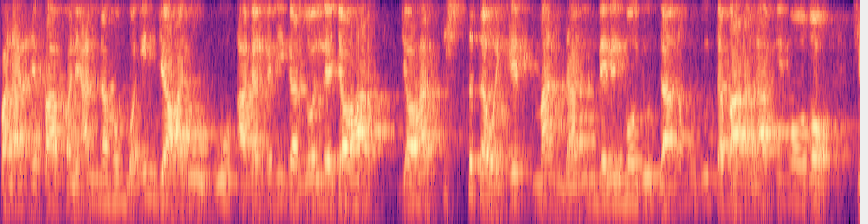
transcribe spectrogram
فلاسفه فلانهم وان جعلوه اگر کدی ګرځول له جوهر جوهر څه ته وای اسمن دانون دلیل موجود دا موجود د بار الله کی موضوع چې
